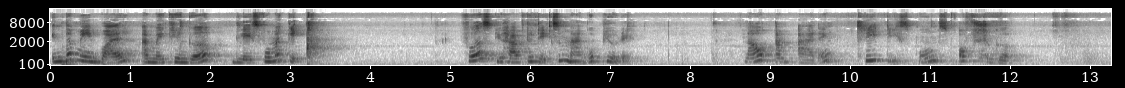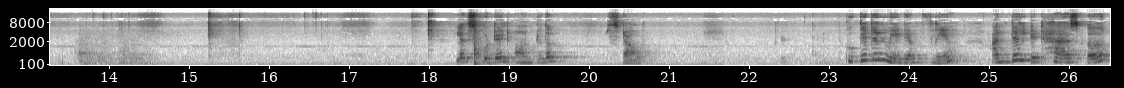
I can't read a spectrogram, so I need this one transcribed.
In the meanwhile, I'm making a glaze for my cake. First, you have to take some mango puree. Now I'm adding 3 teaspoons of sugar. Let's put it onto the stove. Cook it in medium flame until it has a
